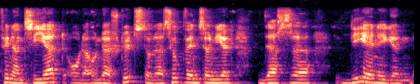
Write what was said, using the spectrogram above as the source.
finanziert oder unterstützt oder subventioniert, dass äh, diejenigen,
